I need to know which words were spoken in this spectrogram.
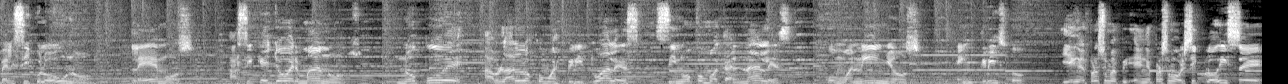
versículo 1, leemos, así que yo hermanos, no pude hablarlos como espirituales, sino como a carnales, como a niños en Cristo y en el próximo, en el próximo versículo dice,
